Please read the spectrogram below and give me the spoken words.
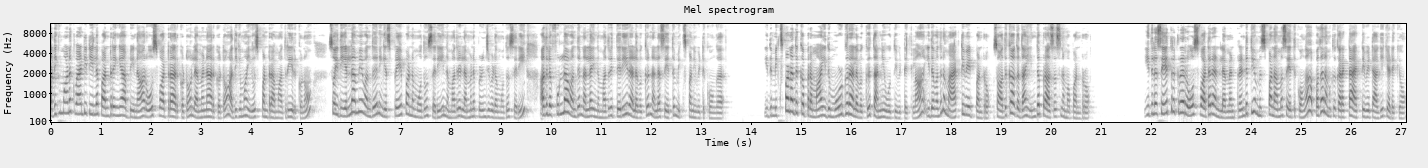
அதிகமான குவான்டிட்டியில் பண்ணுறீங்க அப்படின்னா ரோஸ் வாட்டராக இருக்கட்டும் லெமனாக இருக்கட்டும் அதிகமாக யூஸ் பண்ணுற மாதிரி இருக்கணும். ஸோ இது எல்லாமே வந்து நீங்கள் ஸ்ப்ரே பண்ணும் போதும் சரி இந்த மாதிரி லெமனை பிழிஞ்சு விடும் போதும் சரி அதில் ஃபுல்லாக வந்து நல்லா இந்த மாதிரி தெரியிற அளவுக்கு நல்லா சேர்த்து மிக்ஸ் பண்ணி விட்டுக்கோங்க. இது மிக்ஸ் பண்ணதுக்கப்புறமா இது மூழ்கிற அளவுக்கு தண்ணி ஊற்றி விட்டுக்கலாம். இதை வந்து நம்ம ஆக்டிவேட் பண்ணுறோம் ஸோ அதுக்காக தான் இந்த ப்ராசஸ் நம்ம பண்ணுறோம் இதில் சேர்த்துருக்கிற ரோஸ் வாட்டர் அண்ட் லெமன் ரெண்டுத்தையும் மிஸ் பண்ணாமல் சேர்த்துக்கோங்க. அப்போ தான் நமக்கு கரெக்டாக ஆக்டிவேட் ஆகி கிடைக்கும்.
